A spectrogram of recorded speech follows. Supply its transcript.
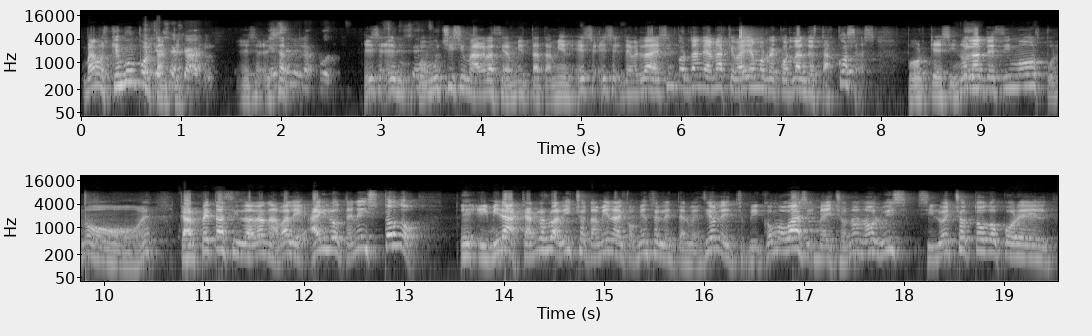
vamos, que es muy importante. Esa, esa, es. Es, es, pues muchísimas gracias, Mirta, también. Es, es, de verdad, es importante además que vayamos recordando estas cosas. Porque si no las decimos, pues no. ¿eh? Carpeta ciudadana, vale, ahí lo tenéis todo. Eh, y mira, Carlos lo ha dicho también al comienzo de la intervención. Le he dicho, ¿y cómo vas? Y me ha dicho, no, no, Luis, si lo he hecho todo por el.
